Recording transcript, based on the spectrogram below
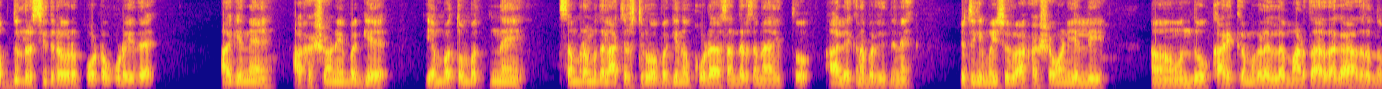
ಅಬ್ದುಲ್ ರಶೀದ್ ಅವರ ಫೋಟೋ ಕೂಡ ಇದೆ. ಹಾಗೇನೆ ಆಕಾಶವಾಣಿ ಬಗ್ಗೆ ಎಂಬತ್ತೊಂಬತ್ತನೇ ಸಂಭ್ರಮದಲ್ಲಿ ಆಚರಿಸ್ತಿರುವ ಬಗ್ಗೆನೂ ಕೂಡ ಸಂದರ್ಶನ ಇತ್ತು. ಆ ಲೇಖನ ಬರೆದಿದ್ದೇನೆ. ಜೊತೆಗೆ ಮೈಸೂರು ಆಕಾಶವಾಣಿಯಲ್ಲಿ ಒಂದು ಕಾರ್ಯಕ್ರಮಗಳೆಲ್ಲ ಮಾಡ್ತಾ ಇದ್ದಾಗ ಅದರೊಂದು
